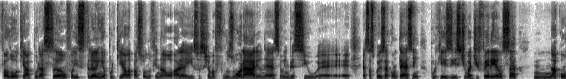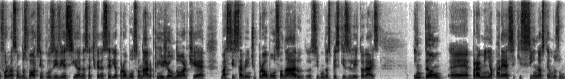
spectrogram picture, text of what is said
falou que a apuração foi estranha porque ela passou no final. Ora, isso se chama fuso horário, né, seu imbecil? É- é- essas coisas acontecem porque existe uma diferença na conformação dos votos. Inclusive, esse ano essa diferença seria pró-Bolsonaro, porque a região norte é maciçamente pró-Bolsonaro, segundo as pesquisas eleitorais. Então, para mim, aparece que sim, nós temos um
